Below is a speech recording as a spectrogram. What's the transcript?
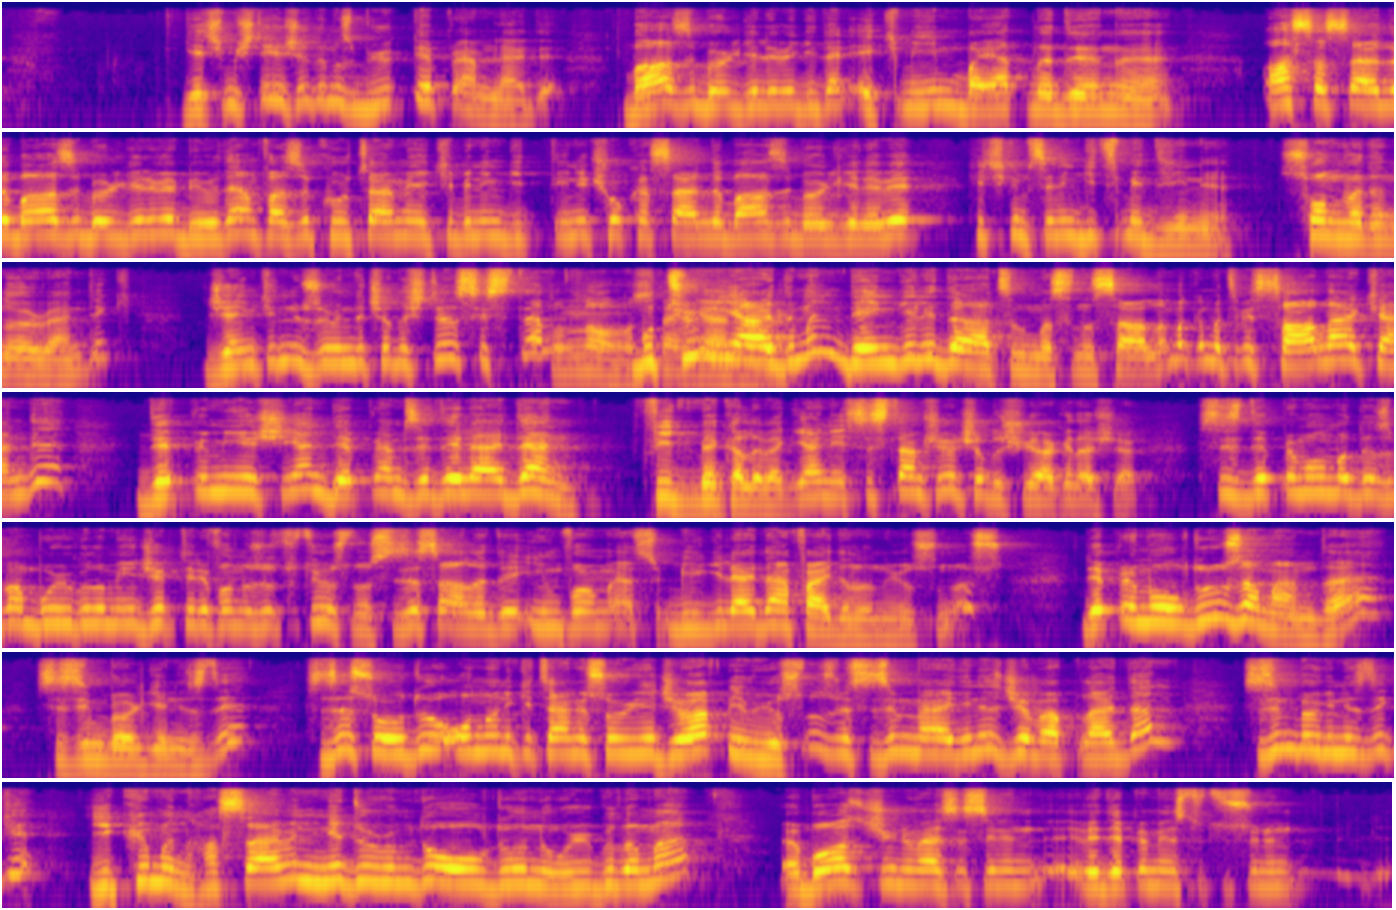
Geçmişte yaşadığımız büyük depremlerde bazı bölgelere giden ekmeğin bayatladığını, az hasarlı bazı bölgeleri ve birden fazla kurtarma ekibinin gittiğini, çok hasarlı bazı bölgelere hiç kimsenin gitmediğini sonradan öğrendik. Cenk'in üzerinde çalıştığı sistem bu tüm engellemek. yardımın dengeli dağıtılmasını sağlamak ama tabii sağlarken de depremi yaşayan depremzedelerden feedback alarak. Yani sistem şöyle çalışıyor arkadaşlar. Siz deprem olmadığı zaman bu uygulamayı cep telefonunuza tutuyorsunuz. Size sağladığı informasyon, bilgilerden faydalanıyorsunuz. Deprem olduğu zaman da sizin bölgenizde size sorduğu 10-12 tane soruya cevap veriyorsunuz ve sizin verdiğiniz cevaplardan sizin bölgenizdeki yıkımın, hasarın ne durumda olduğunu uygulama e, Boğaziçi Üniversitesi'nin ve Deprem Enstitüsü'nün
